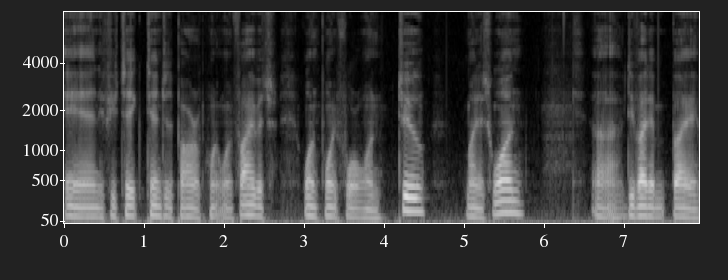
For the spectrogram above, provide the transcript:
And if you take 10 to the power of 0.15, it's 1.412 minus 1 uh, divided by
